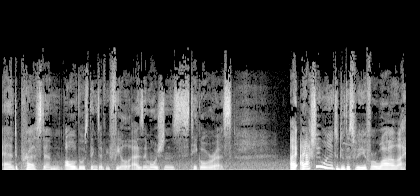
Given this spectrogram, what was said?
and depressed and all of those things that we feel as emotions take over us. I, I actually wanted to do this video for a while. I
